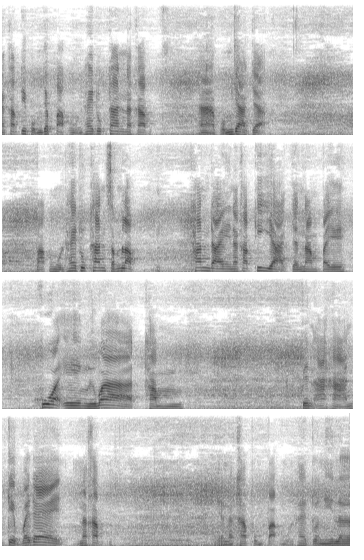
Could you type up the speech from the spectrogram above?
นะครับ ที่ผมจะปักหมุนให้ทุกท่านนะครับอ่าผมอยากจะ ปักหมุดให้ทุกท่านสำหรับท่านใดนะครับ ที่อยากจะนำไปคั่วเองหรือว่าทำเป็นอาหารเก็บไว้ได้นะครับ เดี๋ยวนะครับ ผมปักหมุดให้ตัวนี้เลย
